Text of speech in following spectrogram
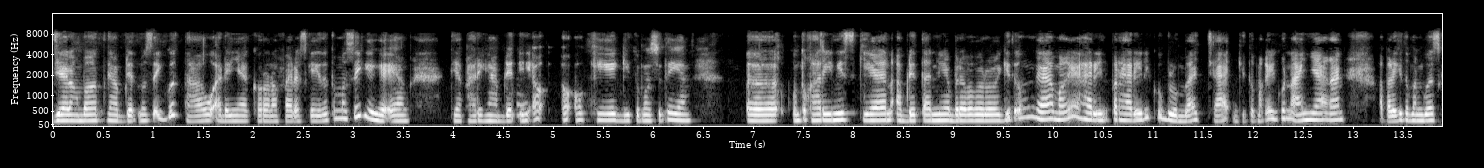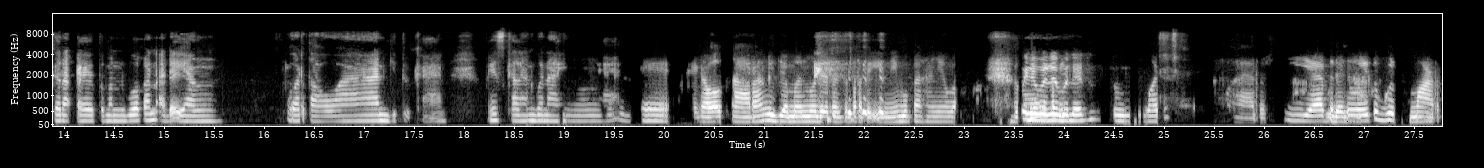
jarang banget ngupdate. Maksudnya gue tahu adanya coronavirus kayak gitu tuh maksudnya kayak yang tiap hari ngupdate ini. Oh, oh oke okay, gitu. Maksudnya yang uh, untuk hari ini sekian updateannya berapa berapa gitu enggak makanya hari per hari ini gue belum baca gitu makanya gue nanya kan apalagi teman gue sekarang eh teman gue kan ada yang wartawan gitu kan. Makanya sekalian gue nanya. Hmm, eh, kalau sekarang di zaman modern seperti ini bukan hanya bener-bener bener. Semua harus iya betul itu gue smart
